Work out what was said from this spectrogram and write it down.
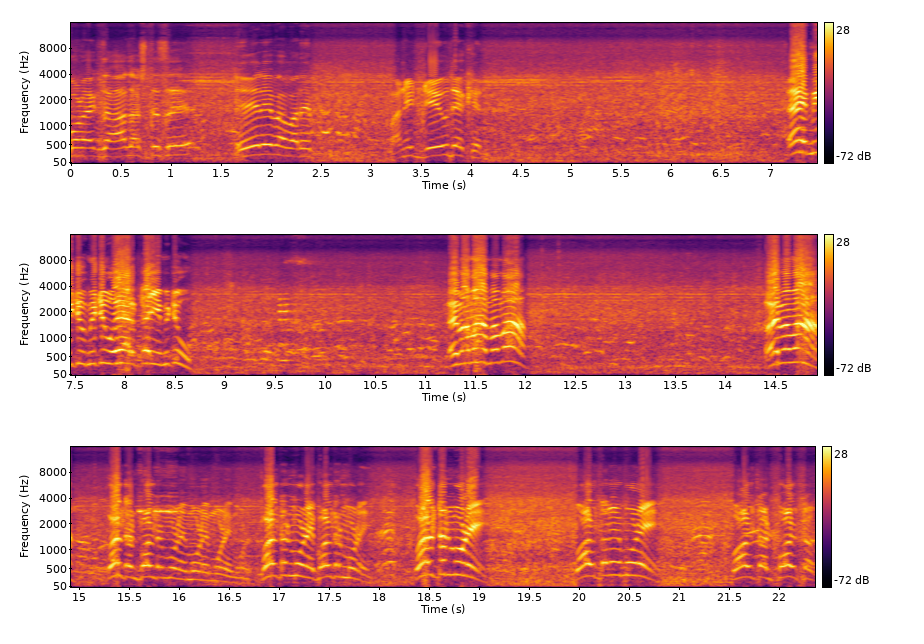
বড় এক জাহাজ আসতেছে। এ রে বাবা রে পানির ঢেউ দেখেন। এই মিটু মিটু ওই আরেকটা ইয়ে, মিটু এই মামা মামা। এই মামা পল্টন পল্টন মোড়ে মোড়ে মোড়ে মোড়ে। পল্টন মোড়ে পল্টন মোড়ে পল্টন মোড়ে পল্টনের মোড়ে। পল্টন পল্টন।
